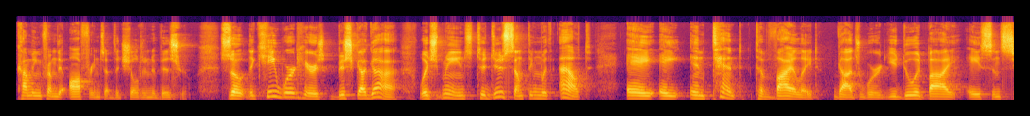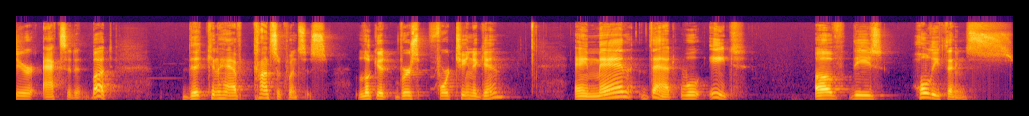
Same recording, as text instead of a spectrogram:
coming from the offerings of the children of Israel. So the key word here is bishgaga, which means to do something without a, a intent to violate God's word. You do it by a sincere accident, but that can have consequences. Look at verse 14 again a man that will eat of these holy things,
